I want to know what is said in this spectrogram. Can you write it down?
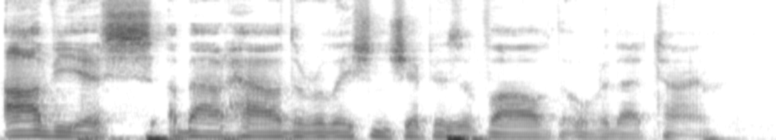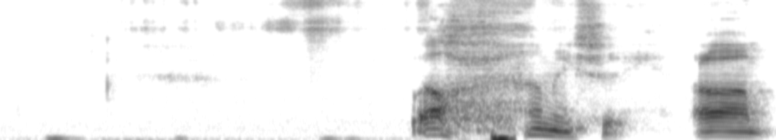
obvious about how the relationship has evolved over that time? Well, let me see. Um,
